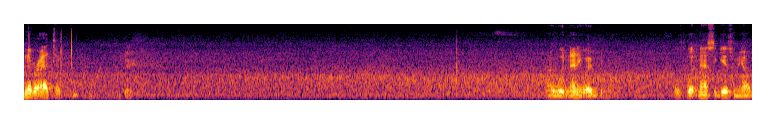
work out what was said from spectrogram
Never had to. Wouldn't anyway. With what NASA gives me, I'm,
